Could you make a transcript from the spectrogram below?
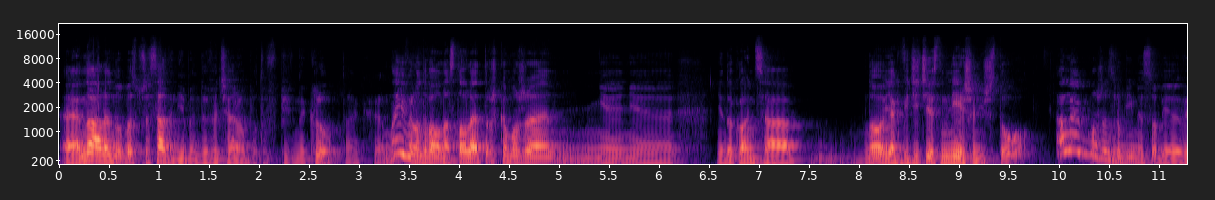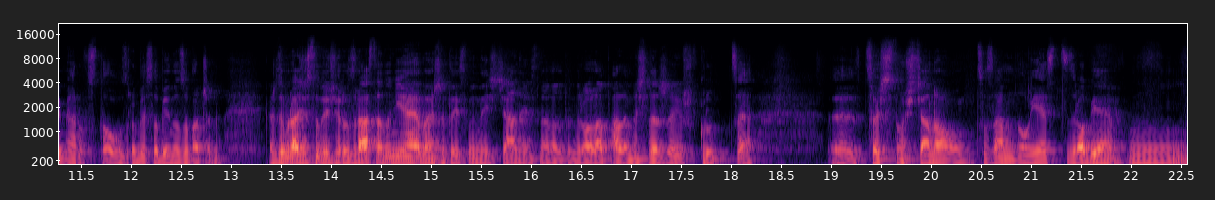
E, No ale no bez przesady nie będę wycierał, bo tu w piwny klub, tak? No i wylądowało na stole, troszkę może nie, nie, nie do końca, no jak widzicie jest mniejsze niż stół, ale może zrobimy sobie wymiarów stołu, zrobię sobie, no zobaczymy. W każdym razie studio się rozrasta, no nie ma jeszcze tej słynnej ściany, jest nadal ten roll-up, ale myślę, że już wkrótce coś z tą ścianą, co za mną jest, zrobię. Mm,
